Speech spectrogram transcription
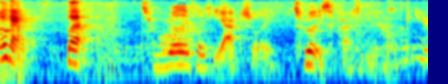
Okay, but it's really clicky actually. It's really surprisingly clicky.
